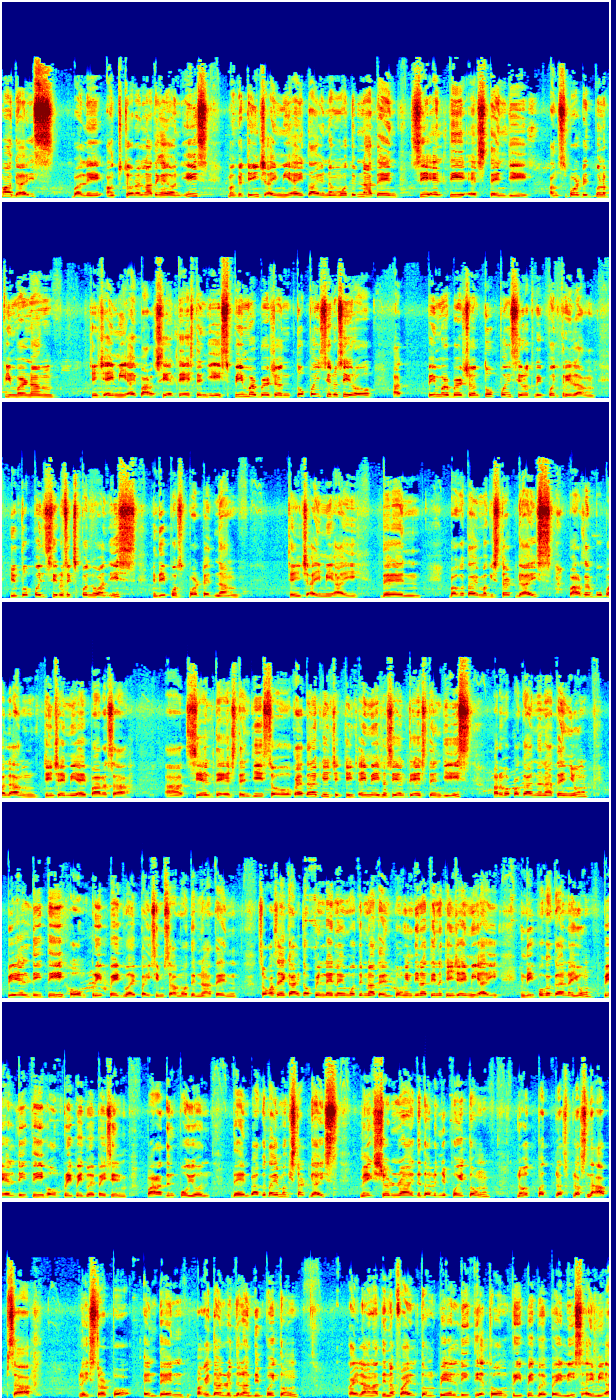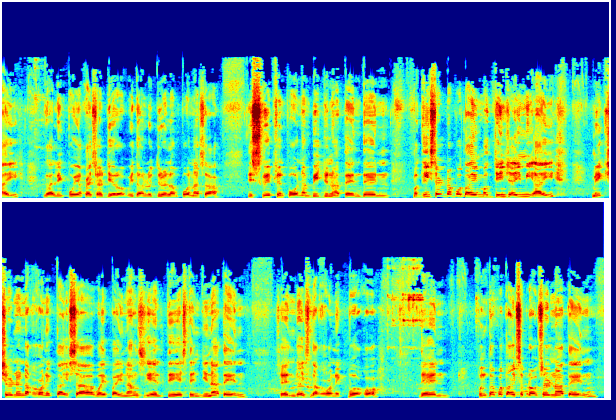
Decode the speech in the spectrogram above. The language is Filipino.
Mga guys. Bali, ang tutorial natin ngayon is mag-change IMEI tayo ng modem natin CLT S10G. Ang supported po na firmware ng change IMEI para sa CLT S10G is firmware version 2.00 at firmware version 2.03.3 lang. Yung 2.06.1 is hindi po supported ng change IMEI. Then, bago tayo mag-start guys, para saan po pala ang change IMEI para sa uh, CLT S10G. So, kaya tayo nag-change IMEI sa CLT S10G is para mapagana natin yung PLDT home prepaid wifi sim sa modem natin. So kasi kahit open line na yung modem natin, kung hindi natin na-change IMEI, hindi po gagana yung PLDT home prepaid wifi sim. Para dun po yun. Then bago tayo mag-start guys, make sure na i-download nyo po itong Notepad++ na app sa Play Store po. And then, paki-download na lang din po itong kailangan natin na file tong PLDT at home prepaid wifi list IMEI galing po yan kay Sir Jerome. I-download nyo lang po nasa description po ng video natin. Then mag-start na po tayo mag-change IMEI make sure na nakakonect tayo sa wifi ng CLT S10G natin. So yan guys nakakonect po ako. Then punta po tayo sa browser natin.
